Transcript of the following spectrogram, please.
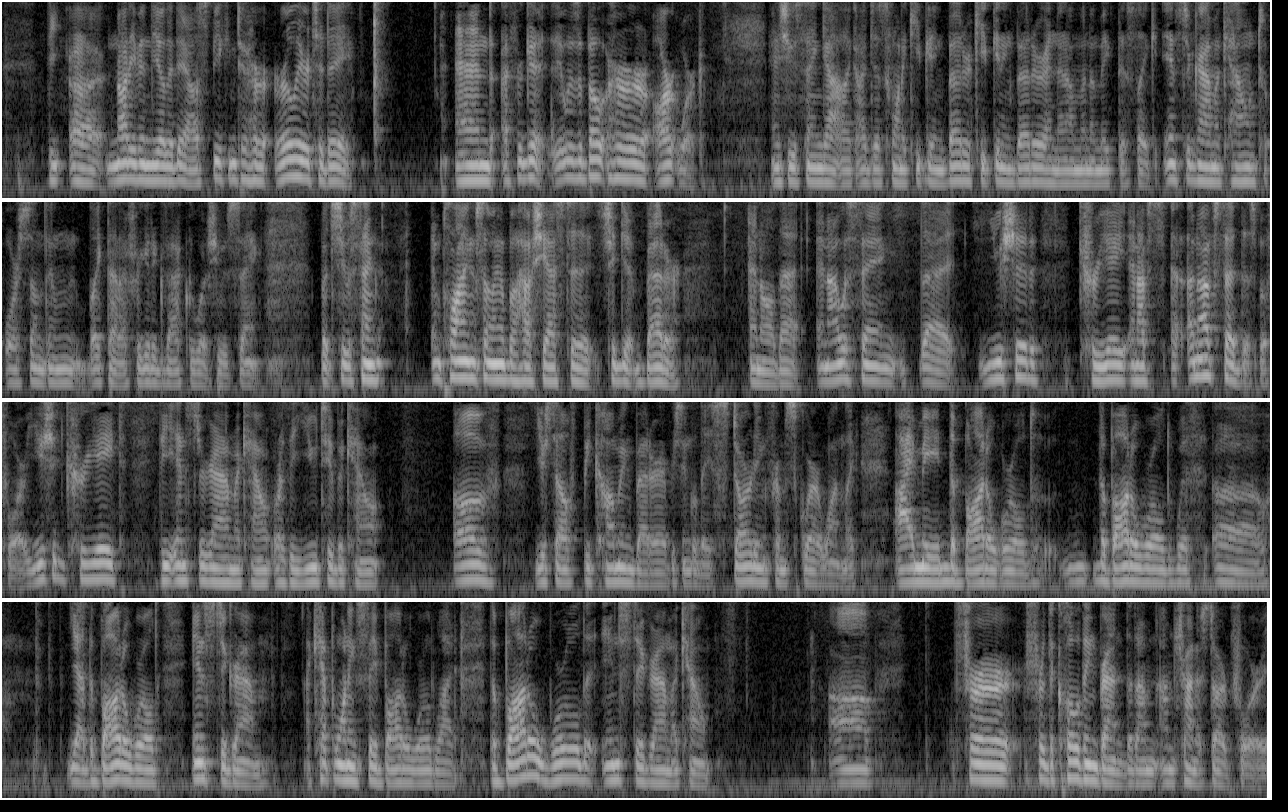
the uh not even the other day. I was speaking to her earlier today and i forget it was about her artwork and she was saying yeah like i just want to keep getting better keep getting better and then i'm gonna make this like instagram account or something like that. I forget exactly what she was saying but she was saying implying something about how she has to should get better and all that and i was saying that you should create and i've and i've said this before you should create the instagram account or the youtube account of yourself becoming better every single day starting from square one like i made the Botto world the Botto world with uh yeah the Botto world instagram i kept wanting to say Botto worldwide the Botto world instagram account um for for the clothing brand that I'm I'm trying to start for.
